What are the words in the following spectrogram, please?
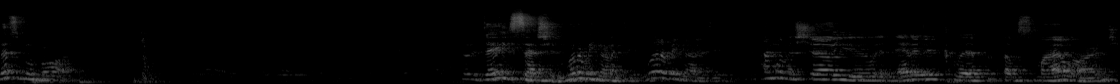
let's move on. So today's session, what are we gonna do? What are we gonna do? I'm gonna show you an edited clip of Smile Orange,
